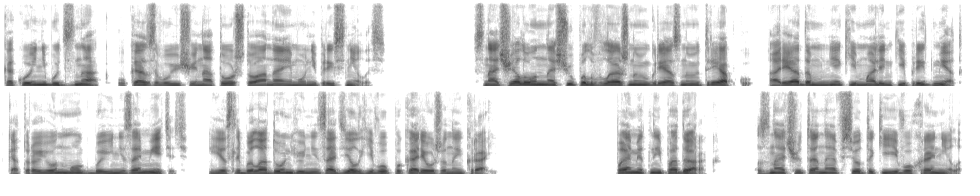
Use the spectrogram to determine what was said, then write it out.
какой-нибудь знак, указывающий на то, что она ему не приснилась. Сначала он нащупал влажную грязную тряпку, а рядом некий маленький предмет, который он мог бы и не заметить, если бы ладонью не задел его покореженный край. Памятный подарок, Значит, она все-таки его хранила.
